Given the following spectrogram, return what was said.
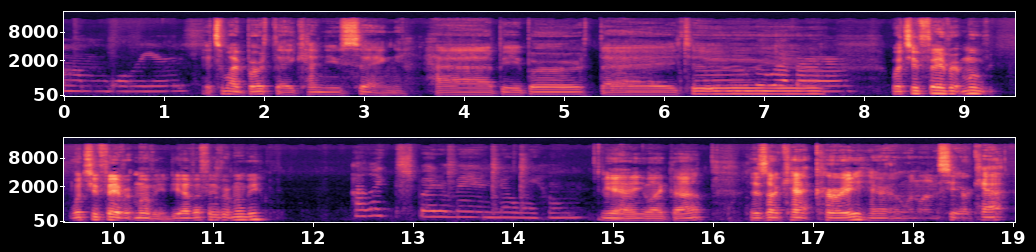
um, Warriors. It's my birthday. Can you sing? Happy birthday to you. Whoever. What's your favorite movie? What's your favorite movie? Do you have a favorite movie? I like Spider-Man No Way Home. Yeah, you like that. There's our cat Curry. Here, everyone want to see our cat.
